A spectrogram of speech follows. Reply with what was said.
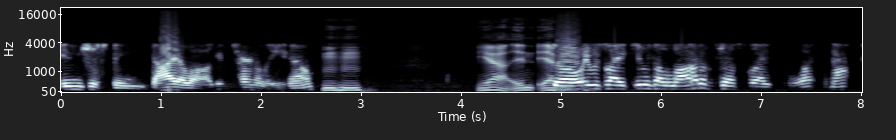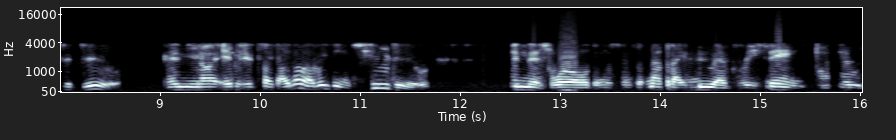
interesting dialogue internally. You know. Mm-hmm. Yeah, and I So it was like it was a lot of just like what not to do, and you know it, it's like I know everything to do in this world in the sense of not that I knew everything, but there was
